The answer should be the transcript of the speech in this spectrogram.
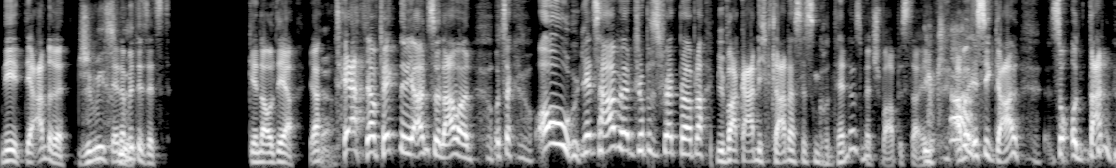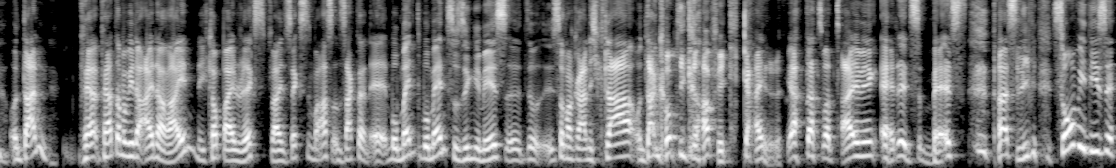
Nee, der andere. Jimmy der in der Mitte sitzt. Genau der. Ja, ja. Der, der fängt nämlich an zu labern und sagt, oh, jetzt haben wir ein Triple Threat, bla bla. Mir war gar nicht klar, dass das ein Contenders-Match war bis dahin. Ja, aber ist egal. So, und dann, und dann fährt, fährt aber wieder einer rein, ich glaube bei den Sechsten war es, und sagt dann, äh, Moment, Moment, so sinngemäß, äh, ist doch noch gar nicht klar. Und dann kommt die Grafik. Geil. Ja, das war Timing at its best. Das lief. So wie diese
